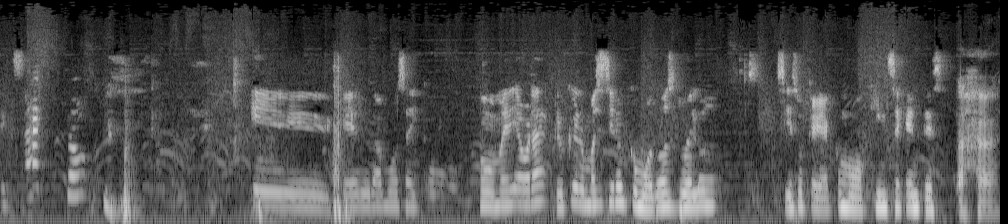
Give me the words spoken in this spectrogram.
Exacto. Eh, que duramos ahí como, como media hora. Creo que nomás hicieron como dos duelos. Si eso que había como 15 gentes. Ajá.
